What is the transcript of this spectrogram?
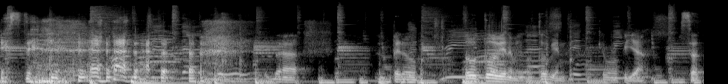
Este. Nah, pero todo, todo bien, amigo, todo bien. Qué bueno que ya esta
